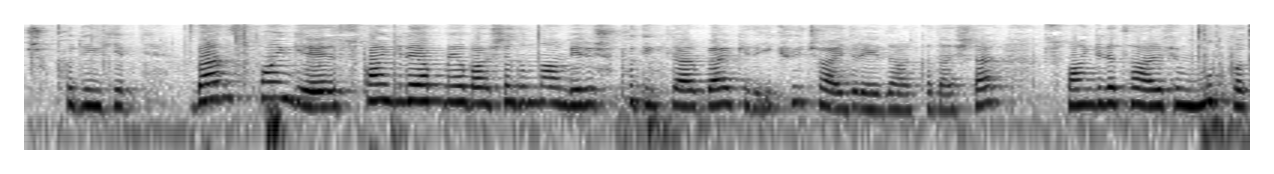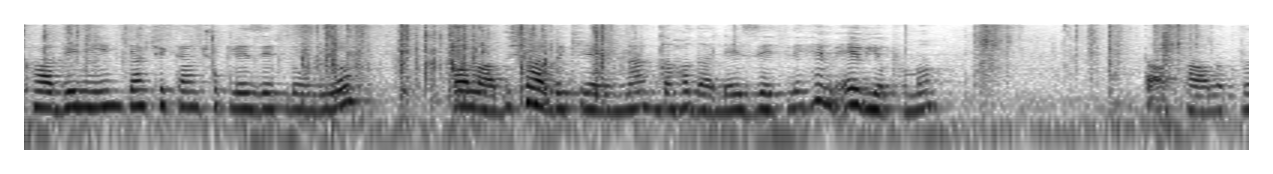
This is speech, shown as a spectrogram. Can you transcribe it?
Şu pudingi. Ben spangi, spangile yapmaya başladığımdan beri şu pudingler belki de 2-3 aydır evde arkadaşlar. Spangile tarifi mutlaka deneyin. Gerçekten çok lezzetli oluyor. Valla dışarıdakilerinden daha da lezzetli. Hem ev yapımı daha sağlıklı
